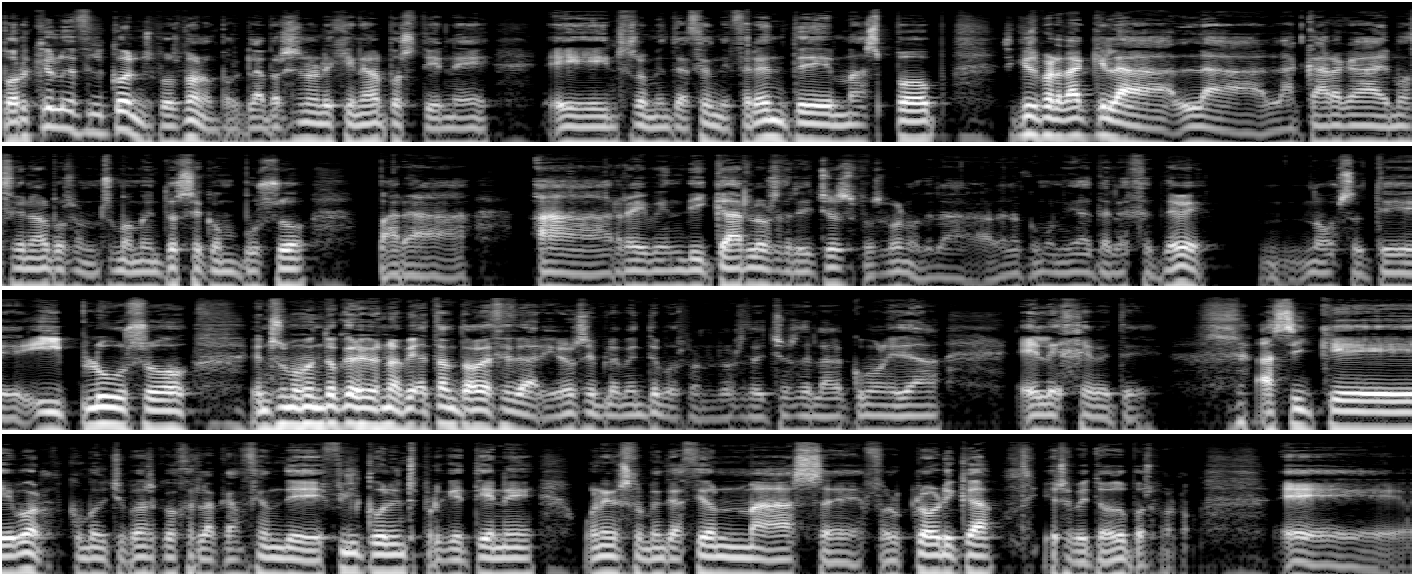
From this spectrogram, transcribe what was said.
¿Por qué lo de Phil Collins? Pues bueno, porque la versión original pues tiene eh, instrumentación diferente, más pop. Sí que es verdad que la, la, carga emocional pues en su momento se compuso para a reivindicar los derechos pues bueno de la, de la comunidad LGTB no sé, y plus o en su momento creo que no había tanto abecedario, ¿no? simplemente pues bueno, los derechos de la comunidad LGBT. Así que, bueno, como he dicho, vamos a coger la canción de Phil Collins porque tiene una instrumentación más eh, folclórica y sobre todo, pues bueno, eh,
